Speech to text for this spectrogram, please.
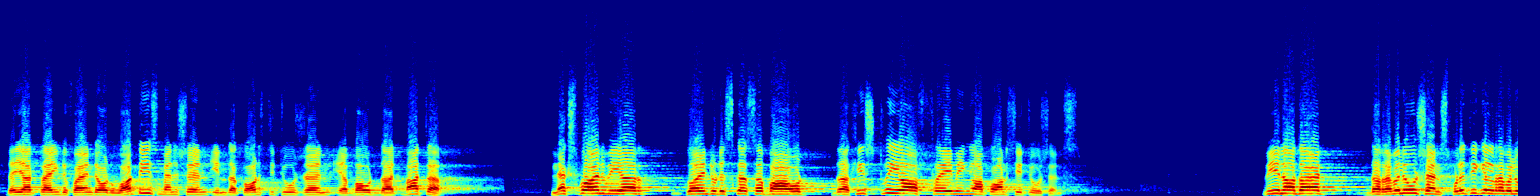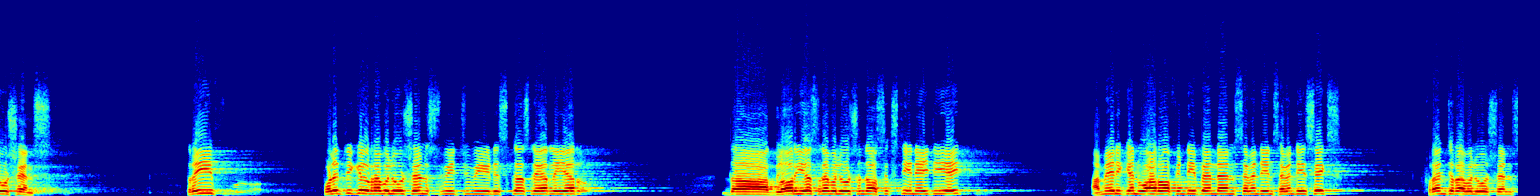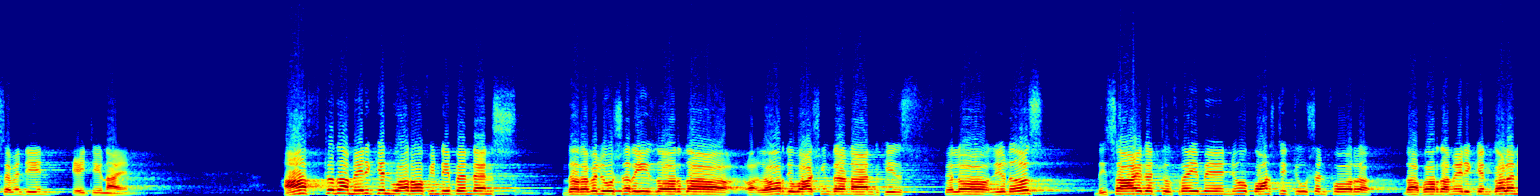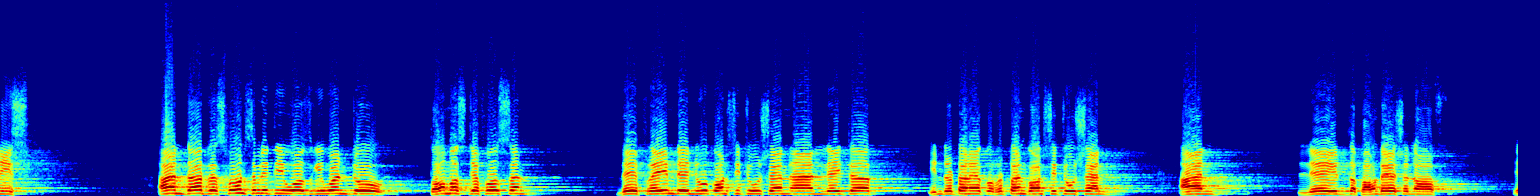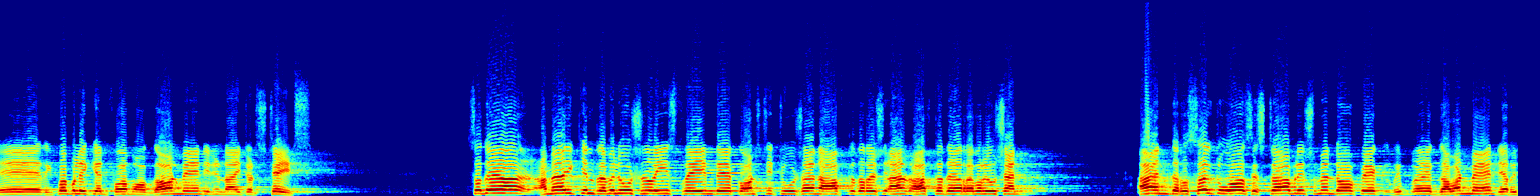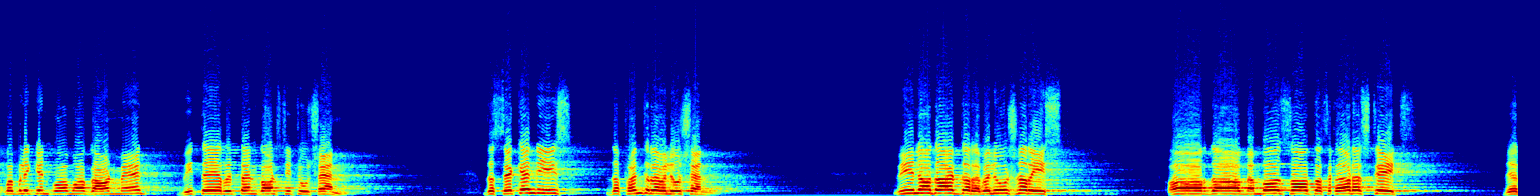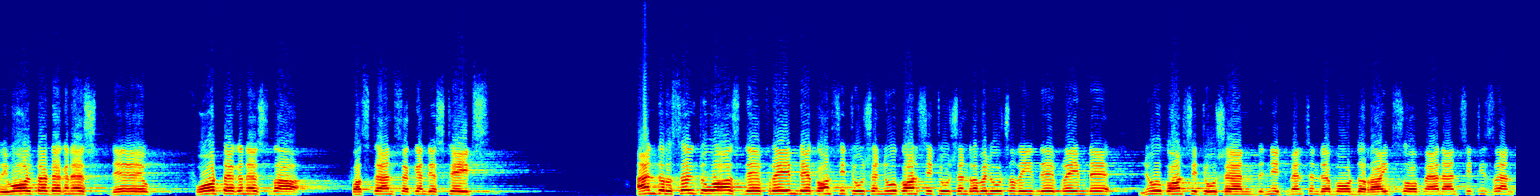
they are trying to find out what is mentioned in the constitution about that matter. Next point we are going to discuss about the history of framing of constitutions. We know that the revolutions, political revolutions, three political revolutions which we discussed earlier, the glorious revolution of 1688, American War of Independence 1776, French Revolution 1789. After the American War of Independence, the revolutionaries or the George Washington and his fellow leaders decided to frame a new constitution for uh, the, for the American colonies. And that responsibility was given to Thomas Jefferson. They framed a new constitution and later in written, a written constitution and laid the foundation of a republican form of government in the United States. So the American revolutionaries framed a constitution after the, after the revolution and the result was establishment of a, a government, a republican form of government with a written constitution. The second is the French Revolution. We know that the revolutionaries or the members of the third estate, they revolted against, they fought against the first and second estates. And the result was they framed a constitution, new constitution, revolutionaries, they framed a new constitution. It mentioned about the rights of man and citizens.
